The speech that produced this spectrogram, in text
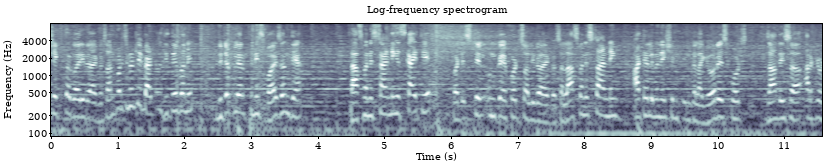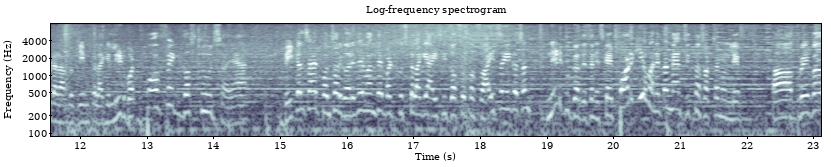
चेक त गरिरहेको छ। अनफर्चुनेटली ब्याटल जिते पनि दुइटा प्लेयर फिनिस भएछन् त्यहाँ। लास्टमा स्ट्यान्डिङ स्काई थिए बट स्टिल उनको एफोर्ट चलिरहेको छ। लास्टमा स्ट्यान्डिङ आठ एलिमिनेसन टिमको लागि हो र स्पोर्ट्स जाँदैछ अर्को एउटा राम्रो गेमको लागि। लिड बट पर्फेक्ट दस्तुर छ यहाँ। भेहिकल सायद पङ्चर गरे चाहिँ मान्थे बट उसको लागि आइसी जसो तसो आइसकेको छन्। नेट कुक गर्दैछन् स्काई पड्कियो भने त म्याच जित्न सक्छन् उनले। थ्रेबल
